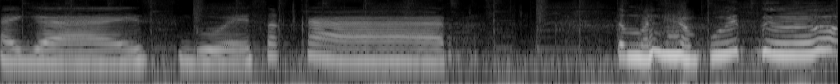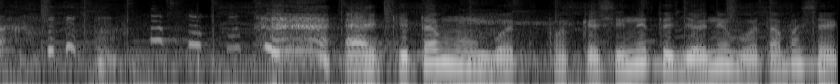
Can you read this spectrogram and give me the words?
Hai guys, gue Sekar. Temennya Putu. Eh kita mau buat podcast ini tujuannya buat apa sih?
